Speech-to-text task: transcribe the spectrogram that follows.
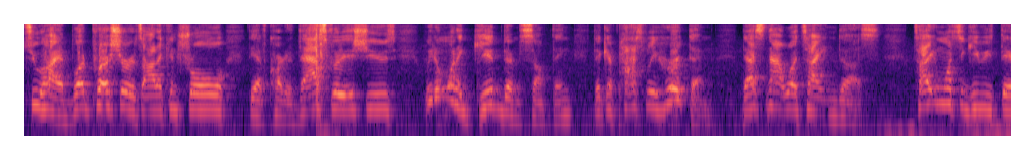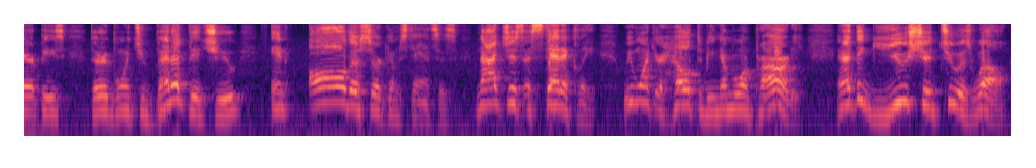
too high blood pressure, it's out of control, they have cardiovascular issues. We don't want to give them something that could possibly hurt them. That's not what Titan does. Titan wants to give you therapies that are going to benefit you in all the circumstances, not just aesthetically. We want your health to be number one priority. And I think you should too as well.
